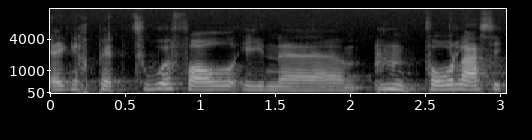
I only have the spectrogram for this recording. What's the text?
eigentlich per Zufall in eine Vorlesung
